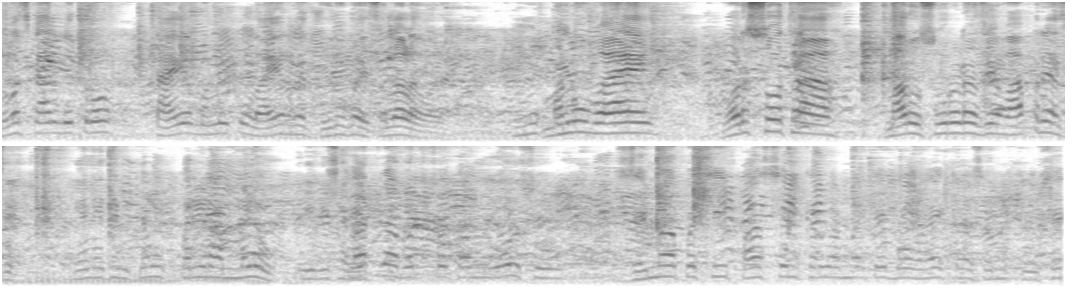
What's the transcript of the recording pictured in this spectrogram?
નમસ્કાર મિત્રો. ટાયર મનુકુળ આયુર્વેદ ધીરુભાઈ સલાળાવાળા. મનુભાઈ વર્ષોથી મારું સુવર્ણ જે વાપરે છે એનીથી કેવું પરિણામ મળ્યું એ વિશે આટલા વર્ષો વર્ષો હું લઉં છું જેમાં પછી પાસન કરવા માટે બહુ હાઈ ક્લાસ અનુકૂળ છે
